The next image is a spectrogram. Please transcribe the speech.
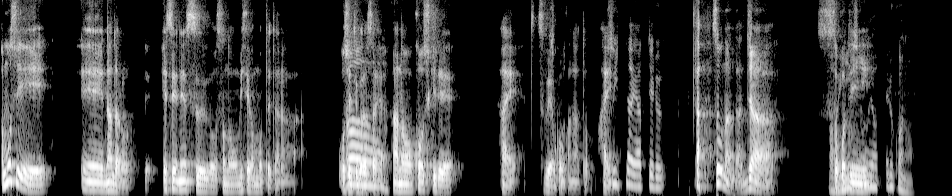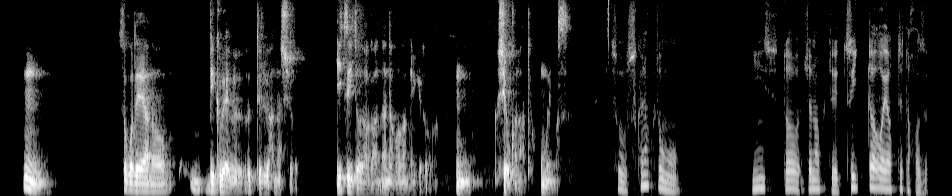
あもし、えーなんだろう、SNS をそのお店が持ってたら、教えてください。ああの、公式で、はい、つぶやこうかなと。はい。ツイッターやってる。あ、そうなんだ。じゃあ、そこにや、ってるかなうん。そこで、あの、ビッグウェーブ売ってる話を、リツイートだかなんだかわかんないけど、うん、しようかなと思います。そう、少なくとも、インスタじゃなくて、ツイッターはやってたはず。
